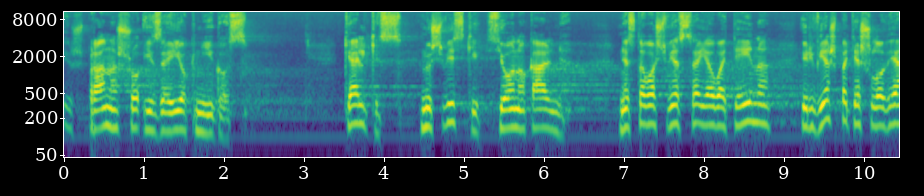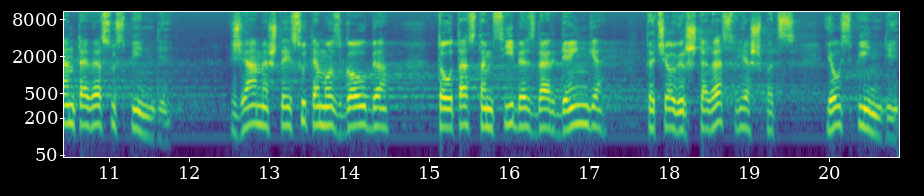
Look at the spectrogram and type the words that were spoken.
Iš pranašo Izaijo knygos. Kelkis, nušviski Siono kalne, nes tavo šviesa jau ateina ir viešpatė šlovė ant tave suspindi. Žemė štai sutemos gaubia, tautas tamsybės dar dengia, tačiau virš tavęs viešpats jau spindi,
